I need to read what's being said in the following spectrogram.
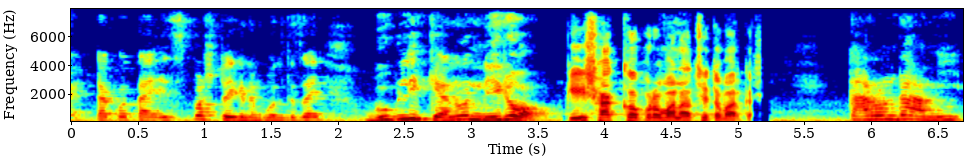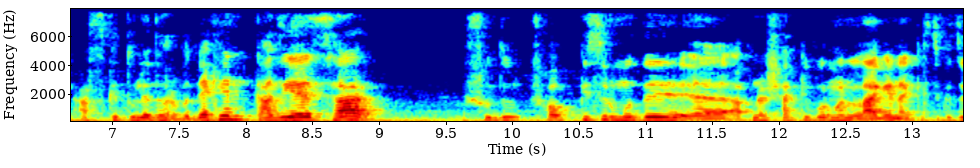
একটা কথা স্পষ্ট এখানে বলতে চাই। বুবলি কেন নীরব? কি সাক্ষ্য প্রমাণ আছে তোমার কাছে? কারণটা আমি আজকে তুলে ধরবো। দেখেন কাজী স্যার শুধু সব কিছুর মধ্যে আপনার সাক্ষী প্রমাণ লাগে না। কিছু কিছু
